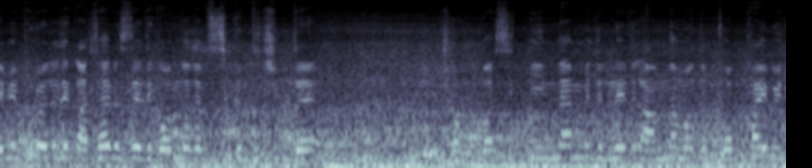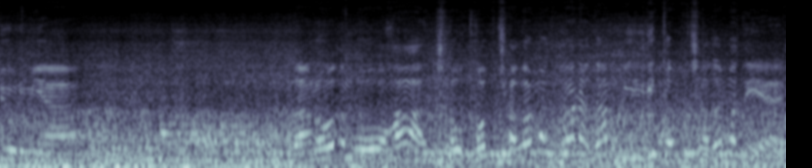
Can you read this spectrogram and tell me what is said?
Semi Pro dedik atarız dedik onda da bir sıkıntı çıktı. Çok basitliğinden midir nedir anlamadım top kaybediyorum ya. Lan oğlum oha top çalamadı lan adam bildiği topu çalamadı yani.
